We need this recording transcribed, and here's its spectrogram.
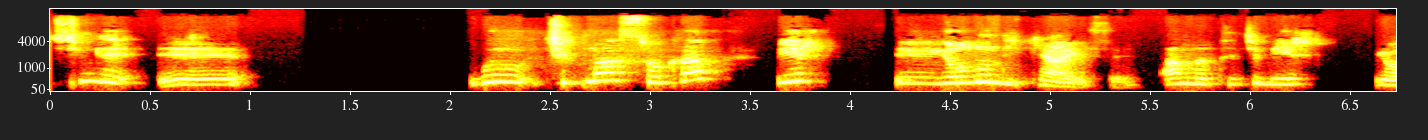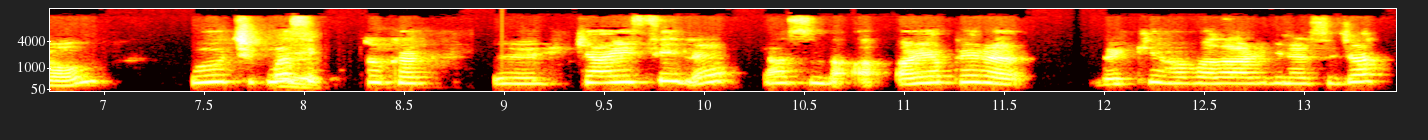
şimdi e, bu Çıkmaz Sokak bir e, yolun hikayesi, anlatıcı bir yol. Bu Çıkmaz evet. Sokak e, hikayesiyle aslında Ayapera'daki havalar yine sıcak,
